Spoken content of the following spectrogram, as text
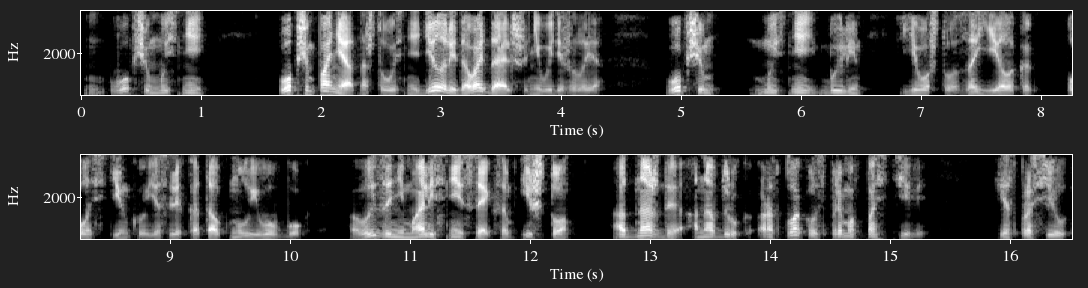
В общем, мы с ней... В общем, понятно, что вы с ней делали, давай дальше, не выдержала я. В общем, мы с ней были... Его что, заело, как пластинку, я слегка толкнул его в бок. Вы занимались с ней сексом, и что? Однажды она вдруг расплакалась прямо в постели. Я спросил,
